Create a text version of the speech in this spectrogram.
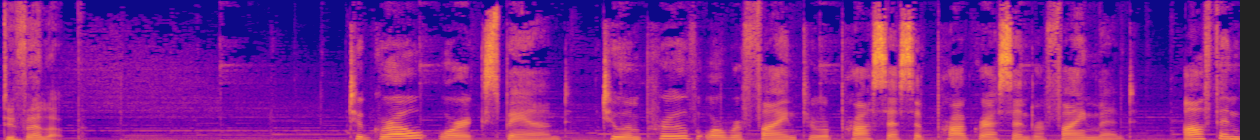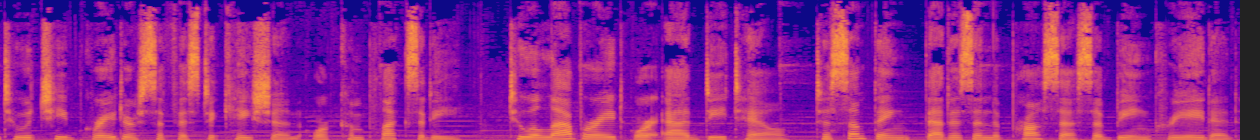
Develop To grow or expand, to improve or refine through a process of progress and refinement, often to achieve greater sophistication or complexity, to elaborate or add detail to something that is in the process of being created.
